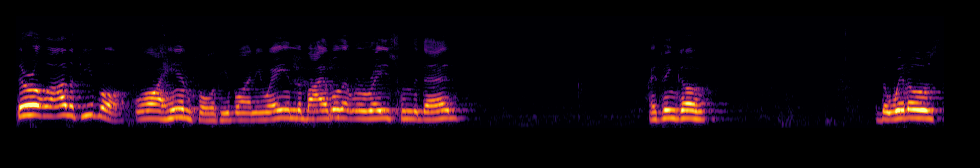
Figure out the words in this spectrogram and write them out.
There are a lot of people, well, a handful of people anyway, in the Bible that were raised from the dead. I think of the widow's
